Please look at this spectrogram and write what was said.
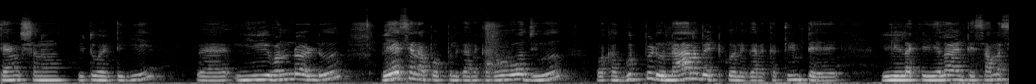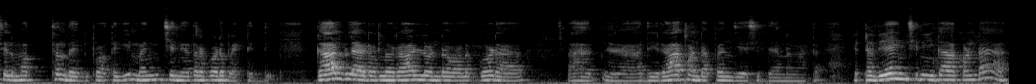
టెన్షను ఇటువంటివి ఈ ఉన్నోళ్ళు వేసిన పప్పులు కనుక రోజు ఒక గుప్పిడు నానబెట్టుకొని కనుక తింటే వీళ్ళకి ఇలాంటి సమస్యలు మొత్తం తగ్గిపోతాయి. మంచి నిద్ర కూడా పట్టిద్ది. గాల్ బ్లాడర్లో రాళ్ళు ఉండే వాళ్ళకి కూడా అది రాకుండా పనిచేసిద్ది అన్నమాట. ఇట్ట వేయించినవి కాకుండా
